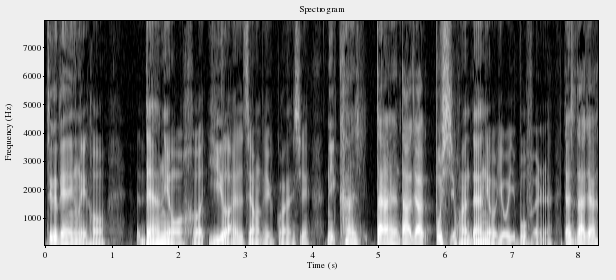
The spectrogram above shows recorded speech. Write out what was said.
这个电影里头，Daniel 和伊莱的这样的一个关系，你看，当然大家不喜欢 Daniel 有一部分人，但是大家。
